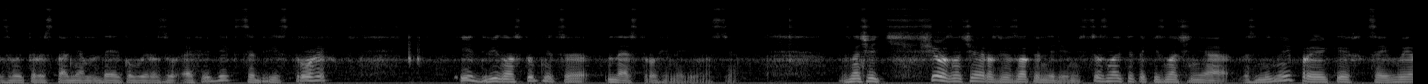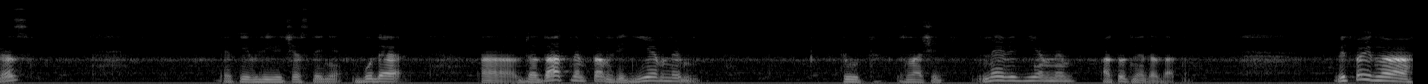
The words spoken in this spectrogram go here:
з використанням деякого виразу f від x, це дві строгих, і дві наступні це нестрогі нерівності. Значить, що означає розв'язати нерівність? Це знайти такі значення зміни, при яких цей вираз, який в лівій частині, буде додатним, там, від'ємним, тут, значить, невід'ємним, а тут недодатним. Відповідно,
